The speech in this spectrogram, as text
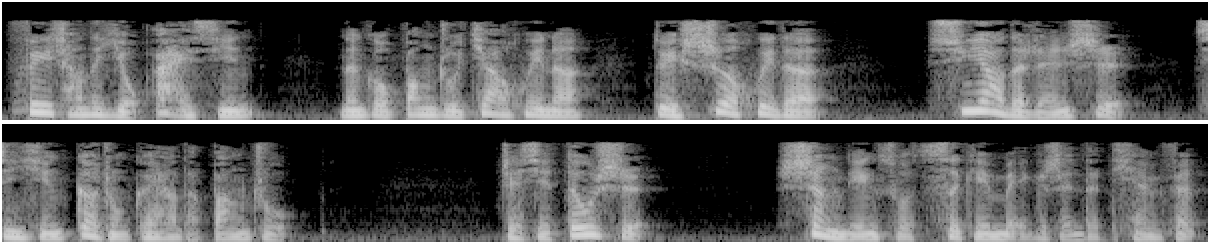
非常的有爱心，能够帮助教会呢，对社会的需要的人士进行各种各样的帮助。这些都是圣灵所赐给每个人的天分。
